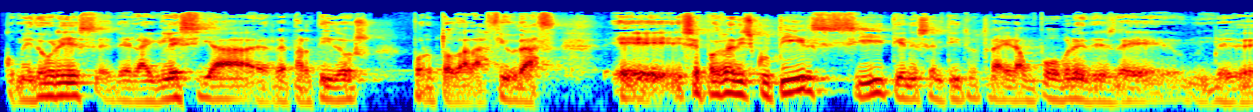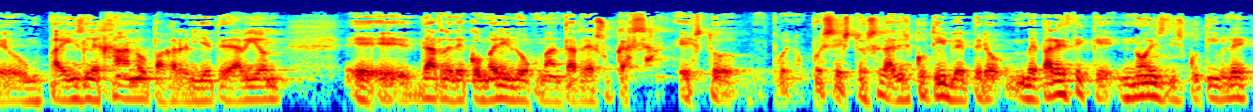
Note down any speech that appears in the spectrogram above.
comedores de la Iglesia repartidos por toda la ciudad. Eh, se podrá discutir si tiene sentido traer a un pobre desde, un país lejano, pagar el billete de avión, eh, darle de comer y luego mandarle a su casa. Esto, bueno, pues esto será discutible, pero me parece que no es discutible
